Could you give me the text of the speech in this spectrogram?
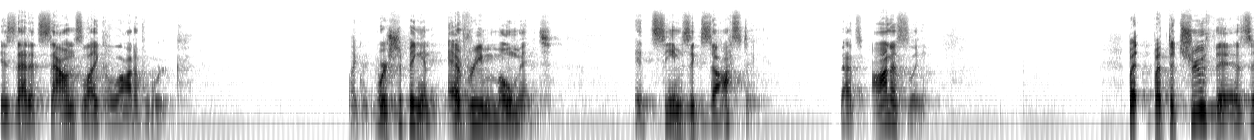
is that it sounds like a lot of work. Like worshiping in every moment, it seems exhausting. That's honestly. But, but the truth is,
